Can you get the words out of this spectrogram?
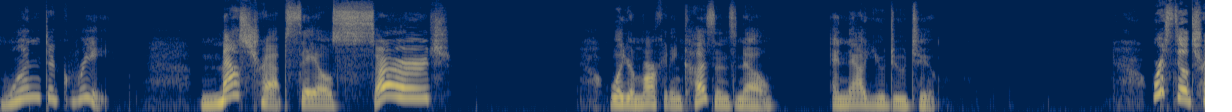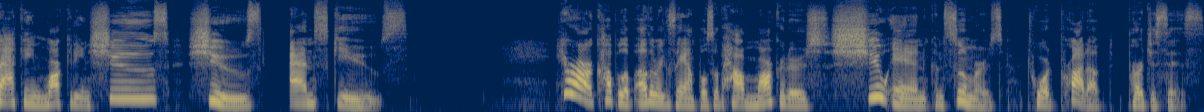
one degree, mousetrap sales surge? Well, your marketing cousins know, and now you do too. We're still tracking marketing shoes, shoes, and SKUs. Here are a couple of other examples of how marketers shoe in consumers toward product purchases.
